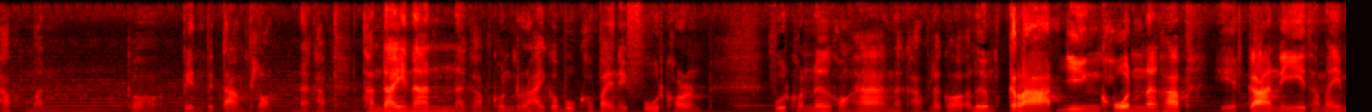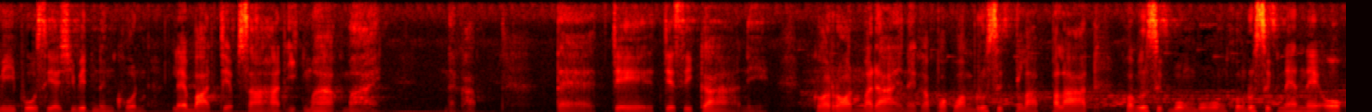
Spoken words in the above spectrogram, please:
ครับมันก็เป็นไปตามพล็อตนะครับ ทันใดนั้นนะครับ คนร้ายก็บุกเข้าไปในฟู้ดคอร์นฟู้ดคอร์เนอร์ของห้างนะครับ แล้วก็เริ่มกราดยิงคนนะครับ เหตุการณ์นี้ทำให้มีผู้เสียชีวิตหนึ่งคน และบาดเจ็บสาหัสอีกมากมายนะครับ แต่เจเจสิก้านี่ก็รอดมาได้นะครับ เพราะความรู้สึกประหลาดประหลาด ความรู้สึกวงโวงความรู้สึกแน่นในอก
